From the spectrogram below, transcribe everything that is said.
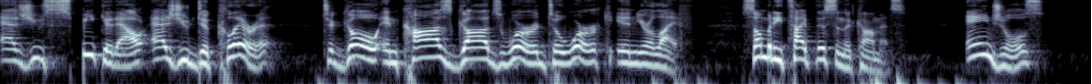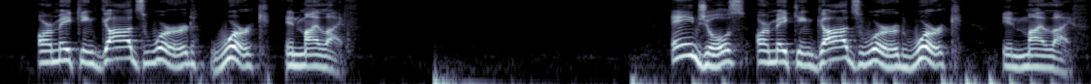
as you speak it out, as you declare it, to go and cause God's word to work in your life. Somebody type this in the comments. Angels are making God's word work in my life. Angels are making God's word work in my life.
